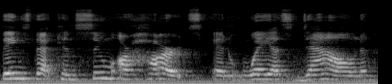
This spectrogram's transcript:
things that consume our hearts and weigh us down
